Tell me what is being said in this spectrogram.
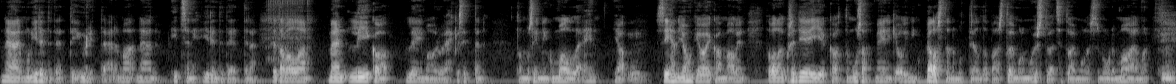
näe mun identiteettiä yrittäjänä. Mä näen itseni identiteettinä. Ja tavallaan mä en liikaa leimaudu ehkä sitten tommosiin niin malleihin. Ja Mm. siihen johonkin aikaan mä olin, tavallaan kun se DJ kautta musa meininki oli niin pelastanut mut tällä tapaa, se toi mulle mun ystävät, se toi mulle sen uuden maailman, Mm.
